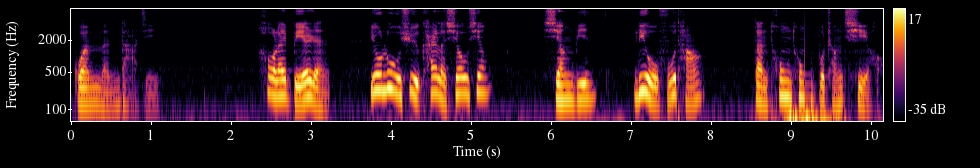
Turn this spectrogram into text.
关门大吉。后来别人又陆续开了潇湘、香槟、六福堂，但通通不成气候。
